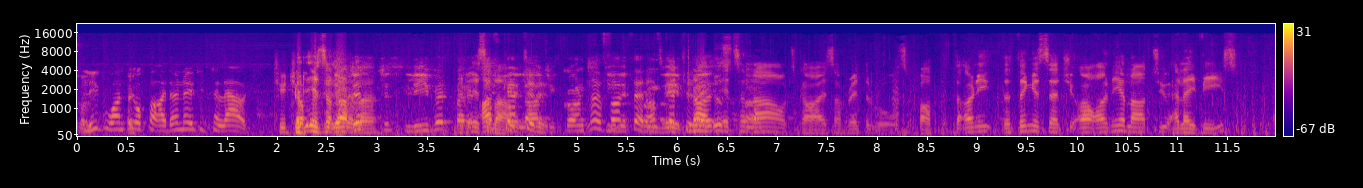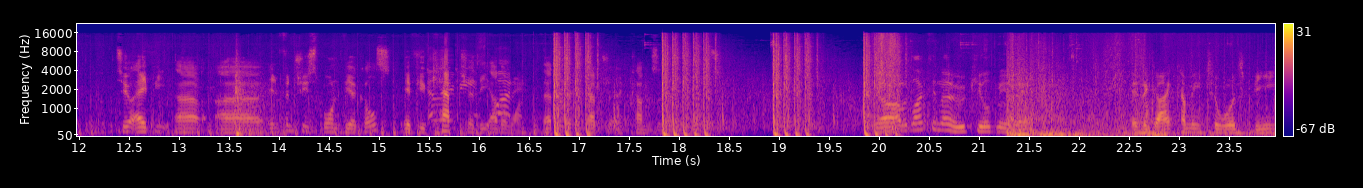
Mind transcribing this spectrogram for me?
So- leave one chopper. I don't know if it's allowed. Two choppers is is allowed. allowed. just, just leave it, but It it's allowed. allowed. Capture You can't No, steal fuck it that, from I'll there. it. No, it's part. allowed, guys. I've read the rules about it. The only the thing is that you are only allowed two LAVs, two AP uh, uh, infantry spawn vehicles if you capture the other one. That's what capture it comes in the rules. Yeah, I would like to know who killed me there. There's a guy coming towards B.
